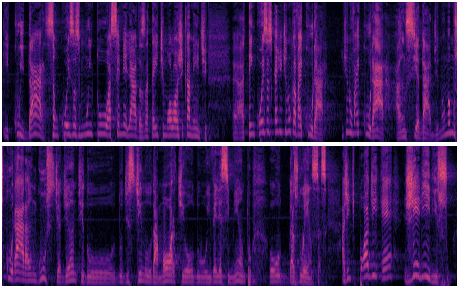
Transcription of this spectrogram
e cuidar são coisas muito assemelhadas, até etimologicamente. É, tem coisas que a gente nunca vai curar. A gente não vai curar a ansiedade, não vamos curar a angústia diante do, do destino da morte ou do envelhecimento ou das doenças. A gente pode é gerir isso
